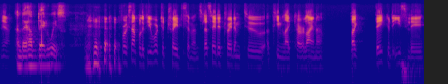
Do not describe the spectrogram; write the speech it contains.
Yeah. And they have Dale Weise. For example, if you were to trade Simmonds, let's say they trade him to a team like Carolina, like they could easily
